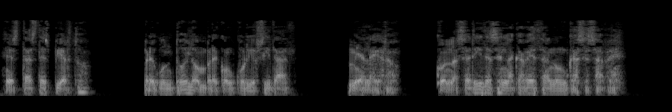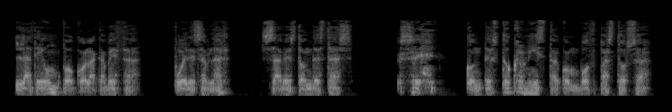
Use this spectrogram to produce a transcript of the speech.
¿Estás despierto? preguntó el hombre con curiosidad. Me alegro. Con las heridas en la cabeza nunca se sabe. Ladeó un poco la cabeza. ¿Puedes hablar? ¿Sabes dónde estás? Sí, contestó Cronista con voz pastosa.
